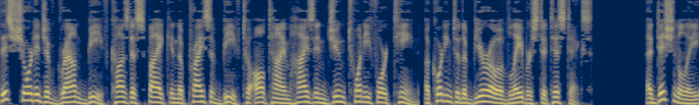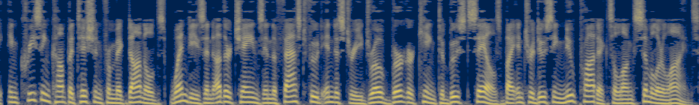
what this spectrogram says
This shortage of ground beef caused a spike in the price of beef to all-time highs in June 2014, according to the Bureau of Labor Statistics. Additionally, increasing competition from McDonald's, Wendy's and other chains in the fast food industry drove Burger King to boost sales by introducing new products along similar lines.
